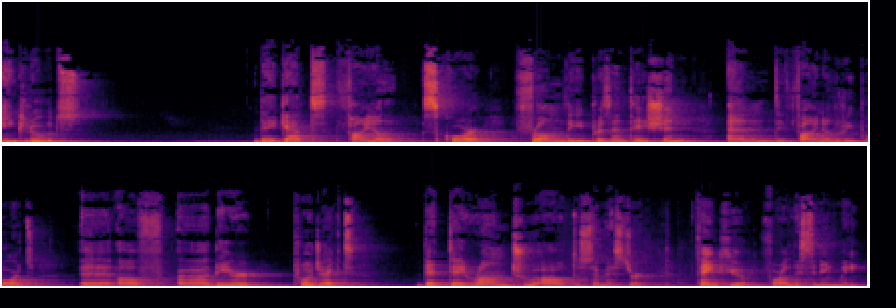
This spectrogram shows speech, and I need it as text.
includes they get final score from the presentation and the final report uh, of uh, their project that they run throughout the semester. Thank you for listening me.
